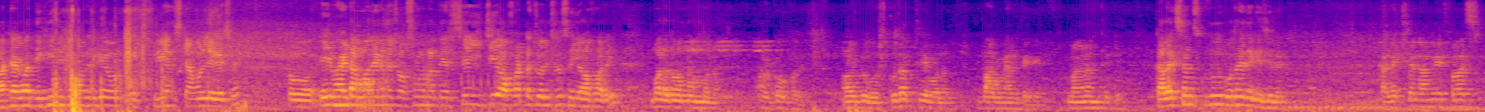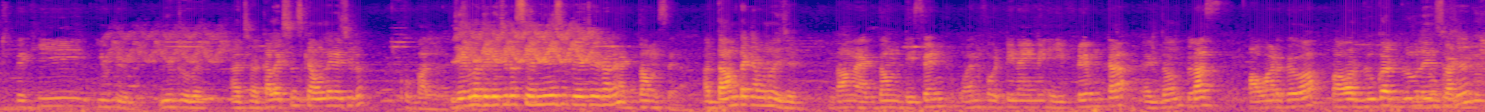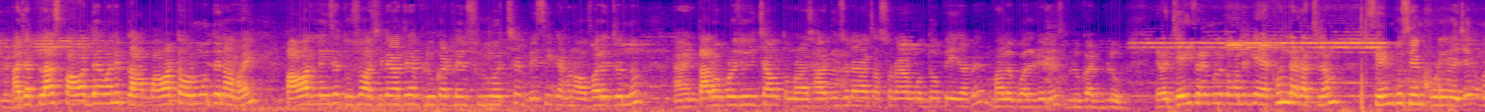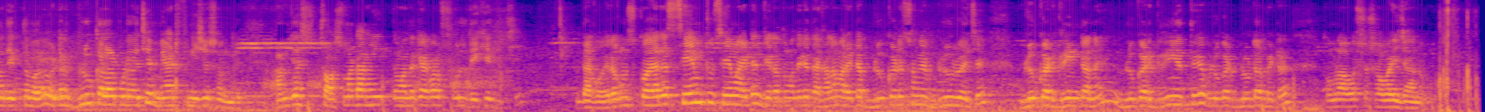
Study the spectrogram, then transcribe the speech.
তাকে একবার দেখিয়ে দিই তোমাদেরকে ওর এক্সপিরিয়েন্স কেমন লেগেছে। তো এই ভাইটা আমাদের এখানে চশমা বানাতে এসছে। এই যে অফারটা চলছিল সেই অফারে বলো তোমার নাম বলো। অল্প করে অল্প কোথার থেকে বলো? বাগনান থেকে। বাগনান থেকে। কালেকশনস তুমি কোথায় দেখেছিলেন কালেকশন আমি ফার্স্ট দেখি ইউটিউব ইউটিউবে আচ্ছা কালেকশন কেমন লেগেছিল? খুব ভালো লেগেছে। যেগুলো দেখেছিল সেম জিনিসই পেয়েছে এখানে? একদম সেম আর দামটা কেমন হয়েছে? দাম একদম ডিসেন্ট ওয়ান ফোরটি নাইনে এই ফ্রেমটা একদম। প্লাস পাওয়ার দেওয়া? Power blue card blue lens আছে। আচ্ছা প্লাস পাওয়ার দেওয়া মানে পাওয়ারটা ওর মধ্যে না ভাই। পাওয়ার লেন্সে দুশো আশি টাকা থেকে ব্লু কার্ড লেন্স শুরু হচ্ছে বেসিক এখন অফারের জন্য। অ্যান্ড তার উপরে যদি চাও তোমরা সাড়ে তিনশো টাকা চারশো টাকার মধ্যেও পেয়ে যাবে। ভালো কোয়ালিটির লেন্স ব্লু কার্ড ব্লু এবার যেই ফ্রেমগুলো তোমাদেরকে এখন দেখাচ্ছিলাম সেম টু সেম পড়ে রয়েছে তোমরা দেখতে পারো। এটার ব্লু কালার পড়ে রয়েছে ম্যাট ফিনিশের সঙ্গে। আমি জাস্ট চশমাটা আমি তোমাদেরকে একবার ফুল দেখিয়ে দিচ্ছি। দেখো, এরকম স্কোয়ারের সেম টু সেম আইটেম যেটা তোমাদেরকে দেখালাম, আর এটা ব্লু কার্ডের সঙ্গে ব্লু রয়েছে। ব্লু কার্ড গ্রিনটা নেই ব্লু কার্ড গ্রিনের থেকে ব্লু কার্ড ব্লুটা বেটার তোমরা অবশ্য সবাই জানো।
